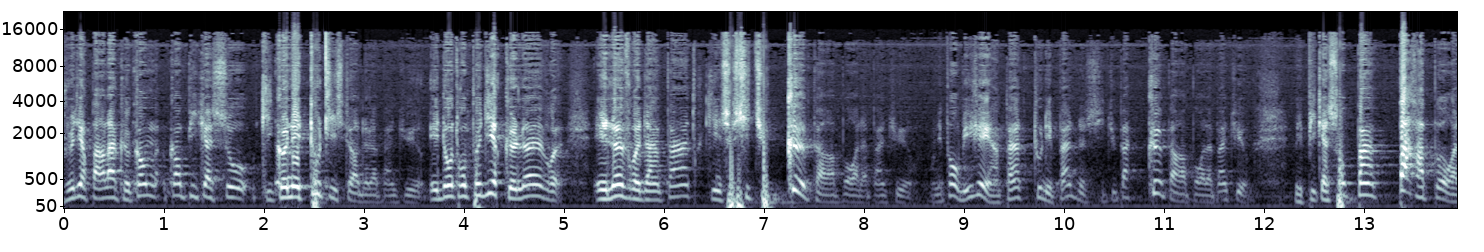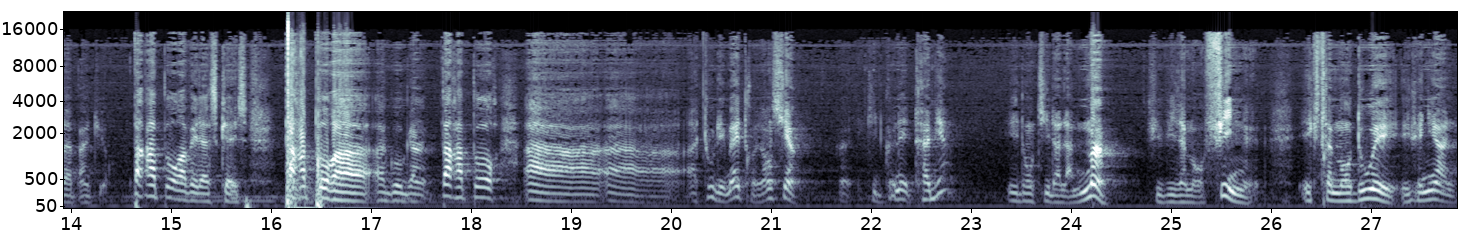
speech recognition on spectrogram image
Je veux dire par là que quand, Picasso, qui connaît toute l'histoire de la peinture, et dont on peut dire que l'œuvre est l'œuvre d'un peintre qui ne se situe que par rapport à la peinture, on n'est pas obligé, un peintre, tous les peintres ne se situent pas que par rapport à la peinture, mais Picasso peint par rapport à la peinture, par rapport à Velázquez, par rapport à, Gauguin, par rapport à, tous les maîtres anciens, hein, qu'il connaît très bien, et dont il a la main suffisamment fine, extrêmement douée et géniale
